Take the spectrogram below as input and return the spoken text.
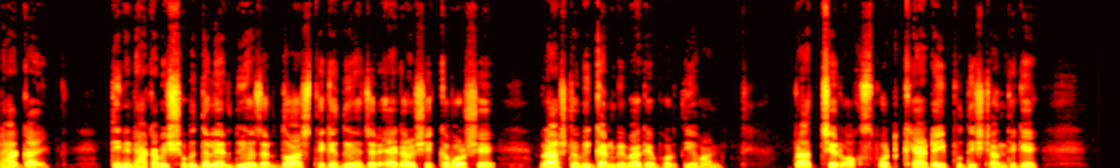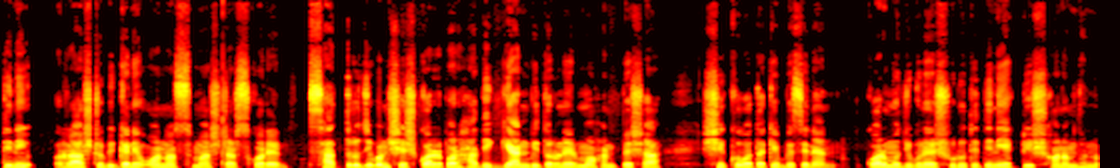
ঢাকায়। তিনি ঢাকা বিশ্ববিদ্যালয়ের দুই হাজার দশ থেকে দুই হাজার এগারো শিক্ষাবর্ষে রাষ্ট্রবিজ্ঞান বিভাগে ভর্তি হন। প্রাচ্যের অক্সফোর্ড খ্যাট এই প্রতিষ্ঠান থেকে তিনি রাষ্ট্রবিজ্ঞানে অনার্স, মাস্টার্স করেন। ছাত্রজীবন শেষ করার পর হাদি জ্ঞান বিতরণের মহান পেশা শিক্ষকতাকে বেছে নেন। কর্মজীবনের শুরুতে তিনি একটি স্বনামধন্য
